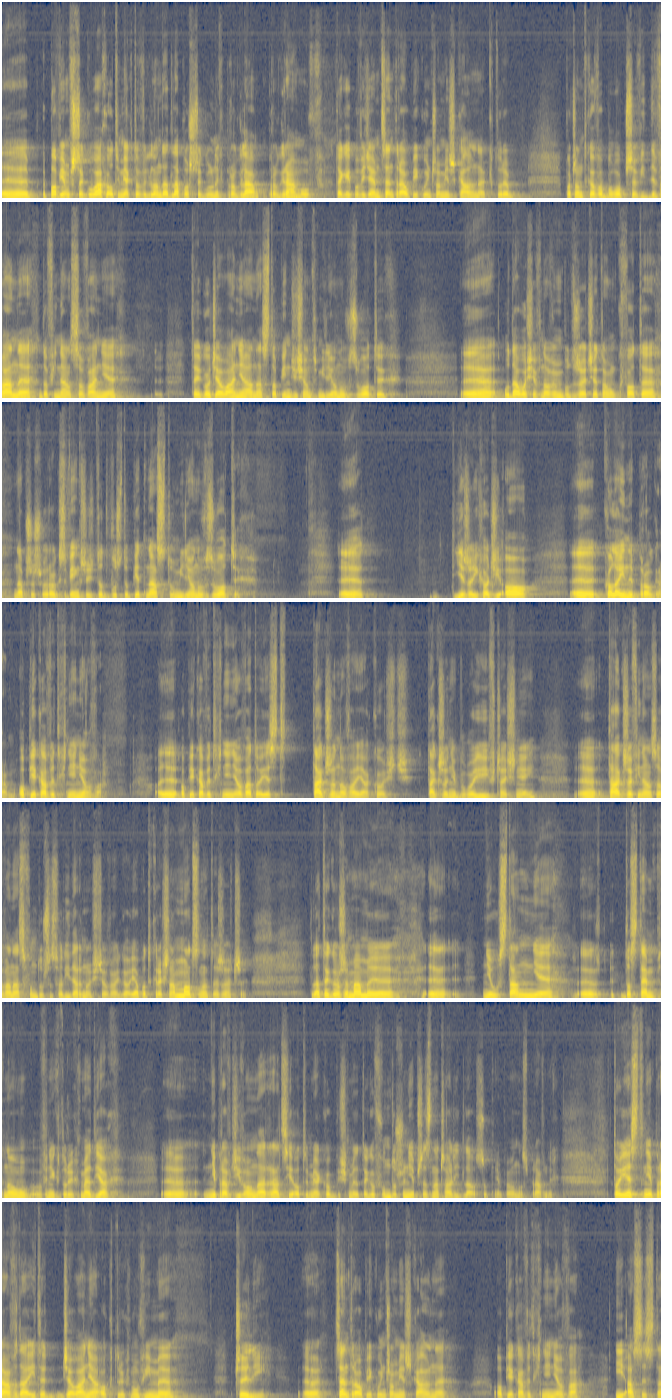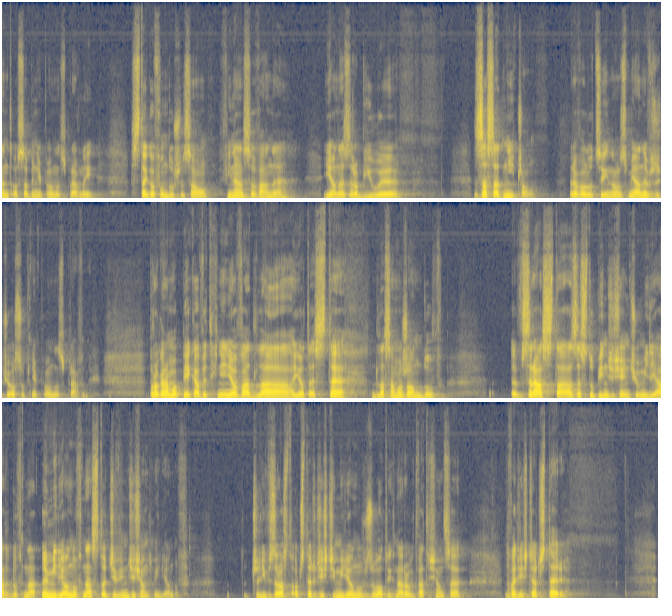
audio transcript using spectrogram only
E, Powiem w szczegółach o tym, jak to wygląda dla poszczególnych program, programów. Tak jak powiedziałem, centra opiekuńczo-mieszkalne, które początkowo było przewidywane dofinansowanie tego działania na 150 milionów złotych. E, Udało się w nowym budżecie tą kwotę na przyszły rok zwiększyć do 215 milionów złotych. E, Jeżeli chodzi o e, kolejny program, opieka wytchnieniowa. E, Opieka wytchnieniowa to jest także nowa jakość, także nie było jej wcześniej, także finansowana z Funduszu Solidarnościowego. Ja podkreślam mocno te rzeczy, dlatego że mamy nieustannie dostępną w niektórych mediach nieprawdziwą narrację o tym, jakobyśmy tego funduszu nie przeznaczali dla osób niepełnosprawnych. To jest nieprawda i te działania, o których mówimy, czyli e, centra opiekuńczo-mieszkalne, opieka wytchnieniowa i asystent osoby niepełnosprawnej, z tego funduszu są finansowane i one zrobiły zasadniczą, rewolucyjną zmianę w życiu osób niepełnosprawnych. Program opieka wytchnieniowa dla JST, dla samorządów, wzrasta ze 150 miliardów na, y, milionów na 190 milionów, czyli wzrost o 40 milionów złotych na rok 2024.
